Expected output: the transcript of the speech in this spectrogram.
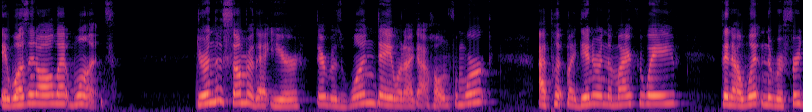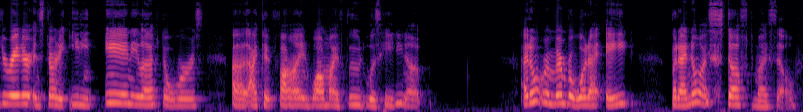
It wasn't all at once. During the summer that year, there was one day when I got home from work, I put my dinner in the microwave, then I went in the refrigerator and started eating any leftovers uh, I could find while my food was heating up. I don't remember what I ate, but I know I stuffed myself.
